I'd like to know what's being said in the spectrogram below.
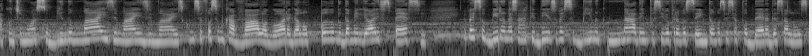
a continuar subindo mais e mais e mais, como se fosse um cavalo agora galopando da melhor espécie. E vai subindo nessa rapidez, vai subindo, nada é impossível para você. Então você se apodera dessa luz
